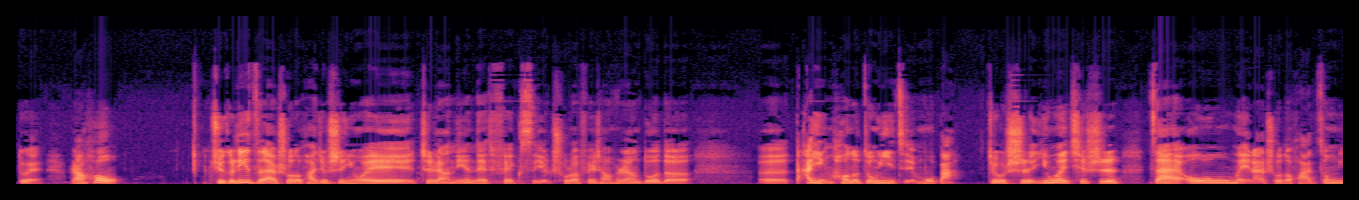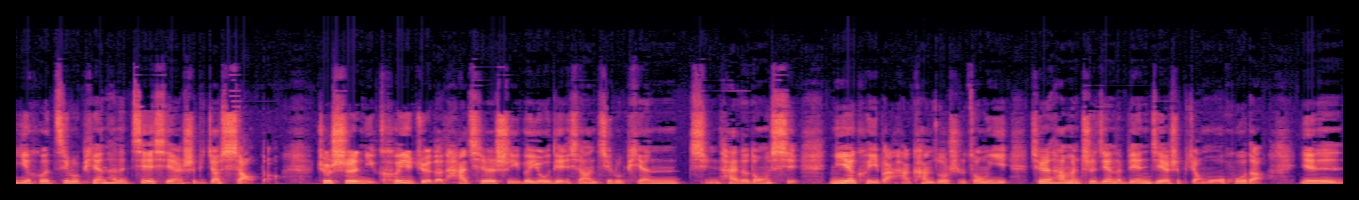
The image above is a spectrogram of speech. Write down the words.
对，然后举个例子来说的话，就是因为这两年 Netflix 也出了非常非常多的，呃，打引号的综艺节目吧。就是因为其实，在欧美来说的话，综艺和纪录片它的界限是比较小的，就是你可以觉得它其实是一个有点像纪录片形态的东西，你也可以把它看作是综艺。其实它们之间的边界是比较模糊的。也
